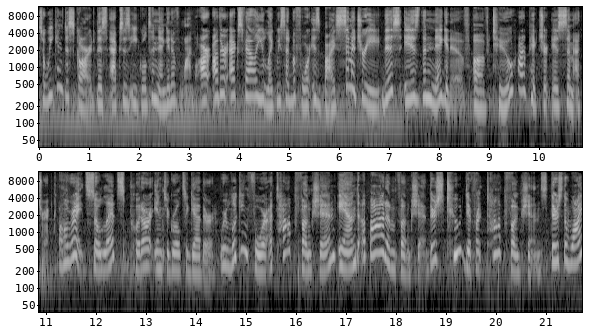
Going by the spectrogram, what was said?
So we can discard this x is equal to negative 1. Our other x value, like we said before, is by symmetry. This is the negative of 2. Our picture is symmetric. All right, so let's put our integral together. We're looking for a top function and a bottom function. There's two different top functions. There's the y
